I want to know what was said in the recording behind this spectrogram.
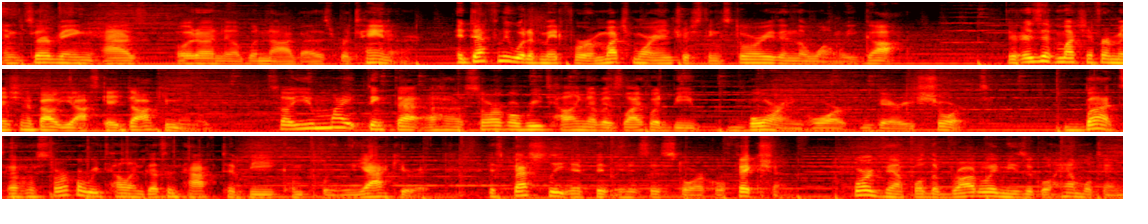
and serving as Oda Nobunaga's retainer. It definitely would have made for a much more interesting story than the one we got. There isn't much information about Yasuke documented, so you might think that a historical retelling of his life would be boring or very short. But a historical retelling doesn't have to be completely accurate, especially if it is historical fiction. For example, the Broadway musical Hamilton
